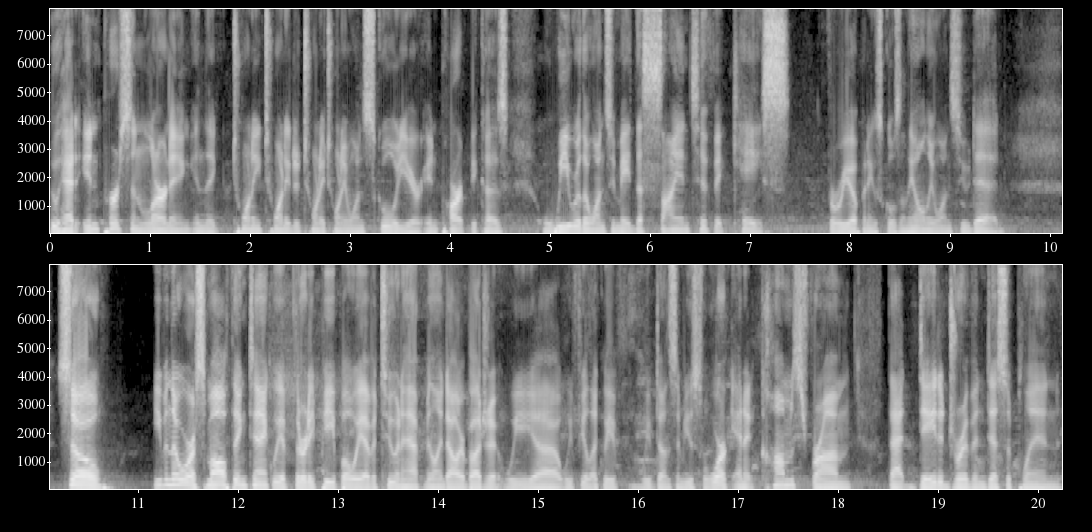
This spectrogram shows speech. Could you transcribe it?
who had in-person learning in the 2020 to 2021 school year in part because we were the ones who made the scientific case for reopening schools and the only ones who did. So even though we're a small think tank, we have 30 people, we have a two and a half million dollar budget. We uh, we feel like we've we've done some useful work, and it comes from that data driven discipline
